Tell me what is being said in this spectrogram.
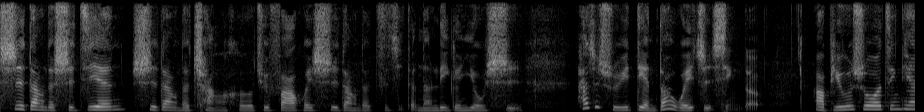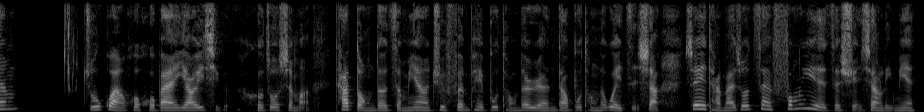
适当的时间、适当的场合去发挥适当的自己的能力跟优势。它是属于点到为止型的啊。比如说，今天主管或伙伴要一起合作什么，他懂得怎么样去分配不同的人到不同的位置上。所以坦白说，在枫叶的选项里面，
